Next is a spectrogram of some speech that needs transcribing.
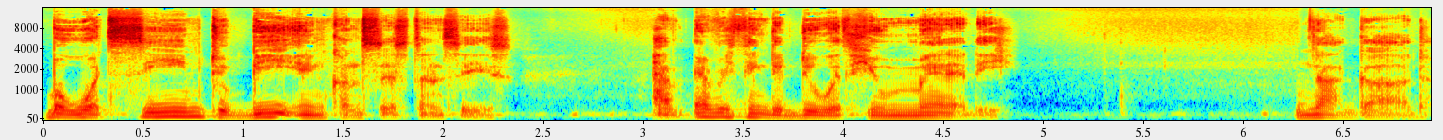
but what seem to be inconsistencies have everything to do with humanity, not God.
